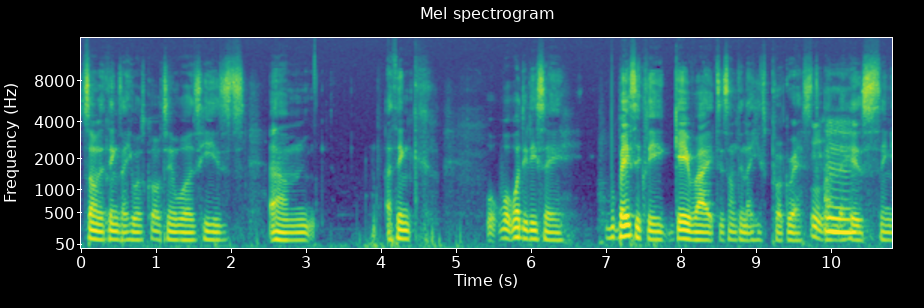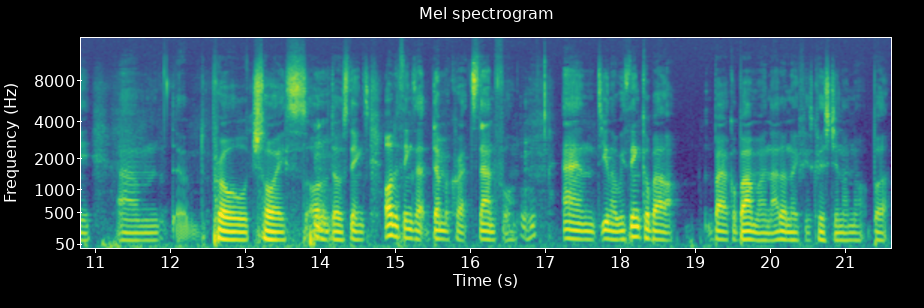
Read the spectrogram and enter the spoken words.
some of the things that he was quoting was he's um, I think what what did he say? Basically, gay rights is something that he's progressed Mm. under Mm. his thingy, um, pro-choice, all Mm. of those things, all the things that Democrats stand for. Mhm. And you know, we think about Barack Obama, and I don't know if he's Christian or not, but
